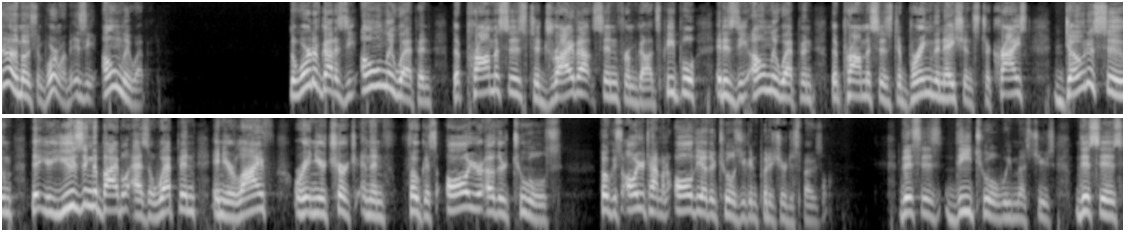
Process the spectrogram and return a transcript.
know the most important weapon, it's the only weapon. The Word of God is the only weapon that promises to drive out sin from God's people. It is the only weapon that promises to bring the nations to Christ. Don't assume that you're using the Bible as a weapon in your life or in your church and then focus all your other tools, focus all your time on all the other tools you can put at your disposal. This is the tool we must use. This is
